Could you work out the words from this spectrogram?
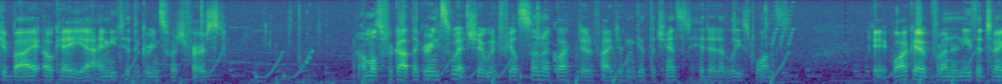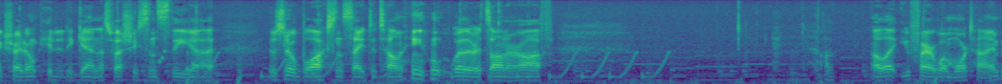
Goodbye. Okay, yeah, I need to hit the green switch first. Almost forgot the green switch. It would feel so neglected if I didn't get the chance to hit it at least once. Okay, walk out from underneath it to make sure I don't hit it again, especially since the uh, there's no blocks in sight to tell me whether it's on or off. I'll, let you fire one more time,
